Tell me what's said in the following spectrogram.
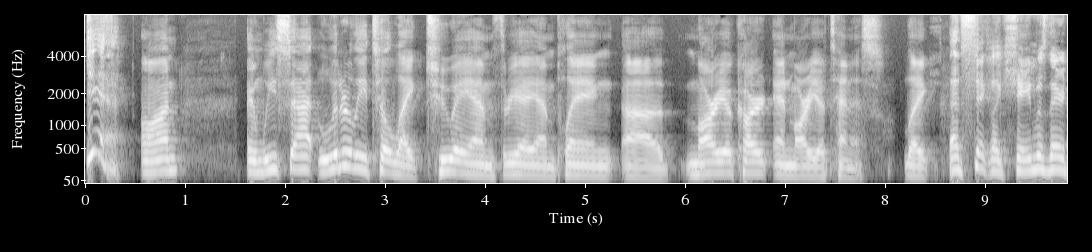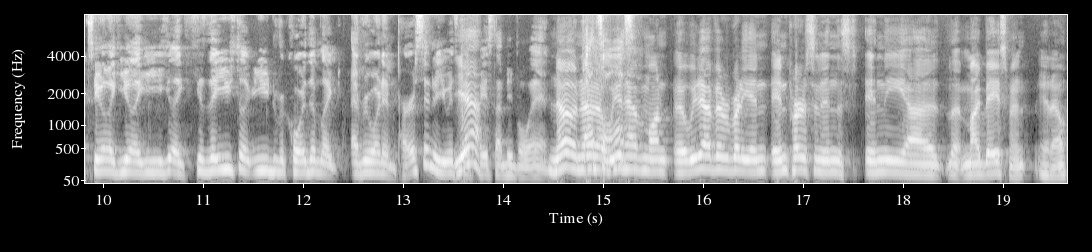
Yeah, on. And we sat literally till like 2 a.m., 3 a.m. playing uh, Mario Kart and Mario Tennis. Like, that's sick. Like Shane was there too. Like you, like you, like because they used to like, you'd record them like everyone in person, or you would Yeah. FaceTime people in. No, no, That's no. We'd have them on. Uh, we'd have everybody in, in person in this in the uh, my basement, you know.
